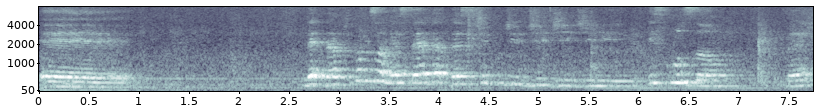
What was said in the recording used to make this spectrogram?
é, de, de, ficamos a mercê desse tipo de, de, de exclusão, né?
